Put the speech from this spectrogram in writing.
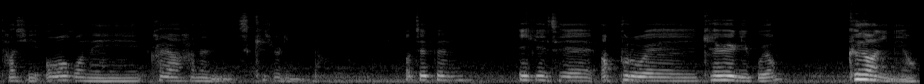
다시 어학원에 가야 하는 스케줄입니다. 어쨌든 이게 제 앞으로의 계획이고요. 근황이네요.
